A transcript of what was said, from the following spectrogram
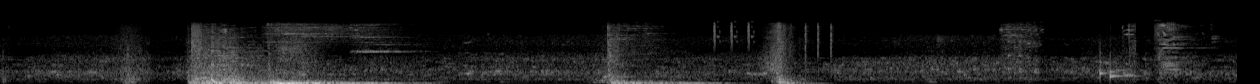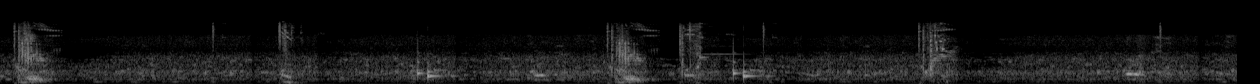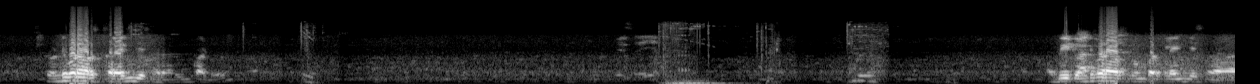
ఎందుకు ఇన్వైట్ చేసాను ట్వంటీ ఫోర్ అవర్స్ క్రైమ్ చేశారు రూమ్ కార్డు అవి twenty four hours room card claim చేసావా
